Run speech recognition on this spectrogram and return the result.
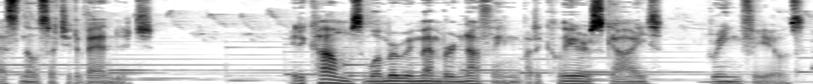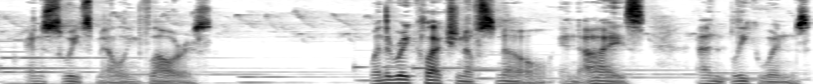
has no such advantage. It comes when we remember nothing but clear skies, green fields, and sweet smelling flowers. When the recollection of snow and ice and bleak winds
